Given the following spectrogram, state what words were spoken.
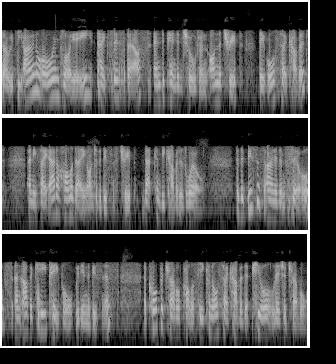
So, if the owner or employee takes their spouse and dependent children on the trip, they're also covered. And if they add a holiday onto the business trip, that can be covered as well. For the business owner themselves and other key people within the business, a corporate travel policy can also cover the pure leisure travel,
